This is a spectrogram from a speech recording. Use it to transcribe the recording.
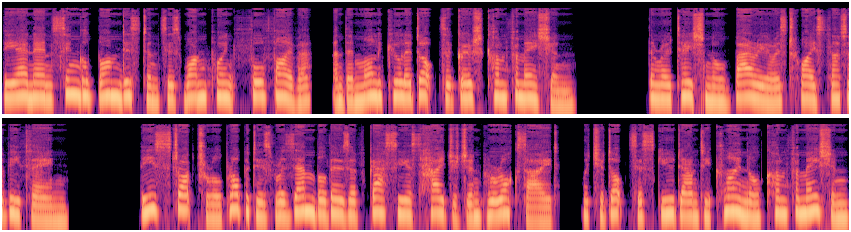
The NN single bond distance is 1.45 a, and the molecule adopts a gauche conformation. The rotational barrier is twice that of ethane. These structural properties resemble those of gaseous hydrogen peroxide, which adopts a skewed anticlinal conformation,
